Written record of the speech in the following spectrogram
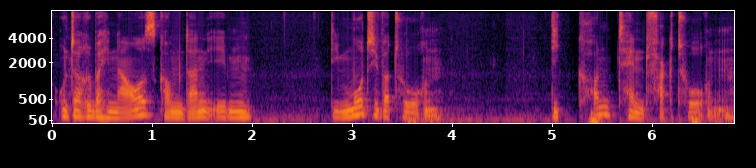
Und darüber hinaus kommen dann eben die Motivatoren, die Content-Faktoren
